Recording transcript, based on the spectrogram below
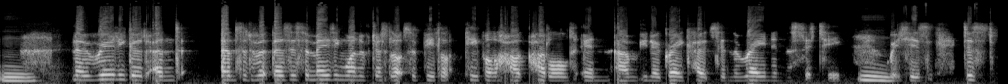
Mm. No, really good. And and sort of there's this amazing one of just lots of people people huddled in um, you know grey coats in the rain in the city, Mm. which is just.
